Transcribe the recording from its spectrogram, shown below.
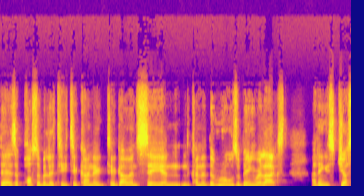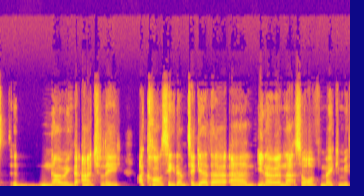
there's a possibility to kind of to go and see, and kind of the rules are being relaxed. I think it's just uh, knowing that actually I can't see them together, and you know, and that sort of making me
